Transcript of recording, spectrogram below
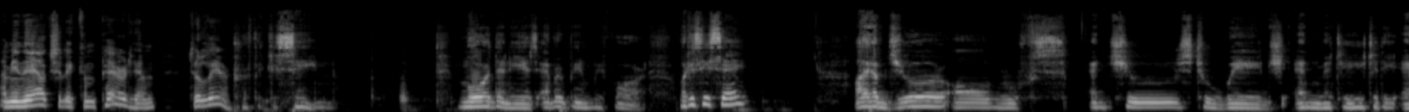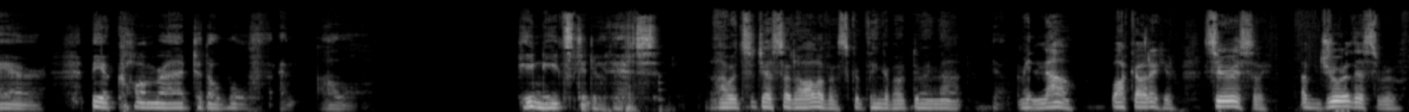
I mean, they actually compared him to Lear. perfectly sane. More than he has ever been before. What does he say? I abjure all roofs and choose to wage enmity to the air, be a comrade to the wolf and owl. He needs to do this. I would suggest that all of us could think about doing that. Yeah. I mean, now, walk out of here. Seriously, abjure this roof.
